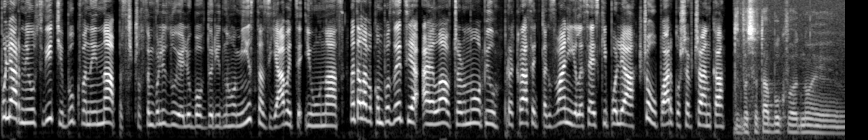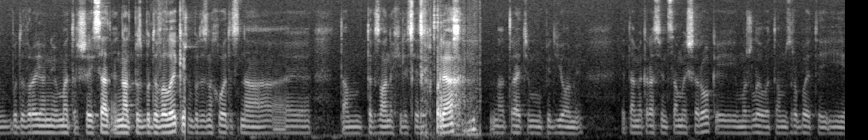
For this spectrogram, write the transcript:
Популярний у світі буквений напис, що символізує любов до рідного міста, з'явиться і у нас. Металева композиція «I love Чорнопіл» прикрасить так звані Єлисейські поля, що у парку Шевченка. Висота букви одної буде в районі метр шістдесят. Надпис буде великий, буде знаходитись на е, там так званих Єлісейських полях на третьому підйомі. І там якраз він самий широкий, і можливо там зробити і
